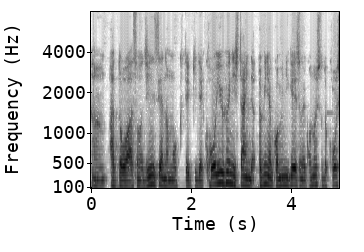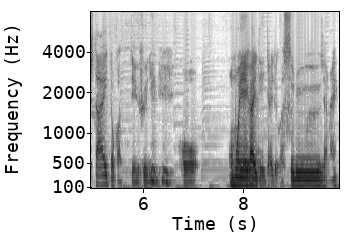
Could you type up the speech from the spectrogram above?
うん、あとはその人生の目的でこういうふうにしたいんだ。時にはコミュニケーションでこの人とこうしたいとかっていうふうにうんこう思い描いていたりとかするじゃない、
